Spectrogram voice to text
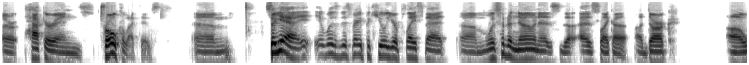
or hacker and troll collectives. Um, so yeah, it, it, was this very peculiar place that um, was sort of known as the, as like a, a dark uh,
